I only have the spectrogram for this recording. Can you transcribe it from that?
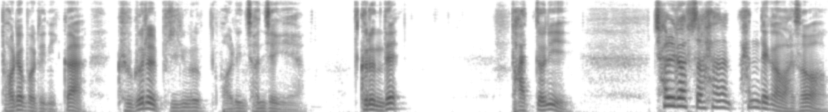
버려버리니까 그거를 빌미로 벌인 전쟁이에요. 그런데 봤더니 철갑선 한, 한 대가 와서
